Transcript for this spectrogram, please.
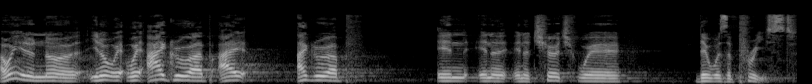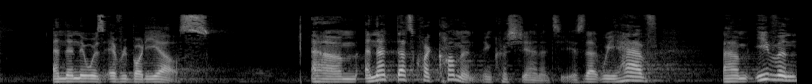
I want you to know, you know, where I grew up, I, I grew up in, in a, in a church where there was a priest and then there was everybody else. Um, and that, that's quite common in Christianity, is that we have, um, even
